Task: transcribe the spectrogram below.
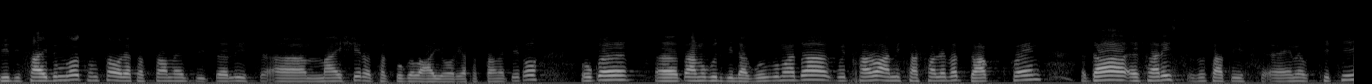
დიდი საიდუმლო, თუმცა 2013 წლის მაისში, როდესაც Google I/O 2013 იყო, უკვე წარმოგვიდგინდა Google-მა და გითხარ რომ ამის საშუალებაც გაქვთ თქვენ და ეს არის ზუსტად ის ML Kit-ი,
